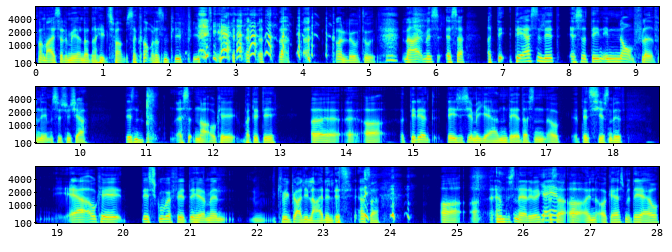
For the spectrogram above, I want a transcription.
For mig så er det mere, når den er helt tom, så kommer der sådan pif, pif. så kommer luft ud. Nej, men altså, og det, det er sådan lidt, altså, det er en enorm flad fornemmelse, synes jeg. Det er sådan, pff, altså, nå, okay, var det det? Øh, øh, og, og det der, Daisy siger med hjernen, der, der er sådan, okay, den siger sådan lidt, ja, okay, det skulle være fedt det her, men kan vi ikke bare lige lege det lidt? altså, og, og sådan er det jo, ikke? Ja, ja. Altså, og, og en orgasme, det er jo,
